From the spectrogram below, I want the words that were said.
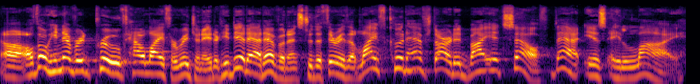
uh, although he never proved how life originated, he did add evidence to the theory that life could have started by itself. That is a lie.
